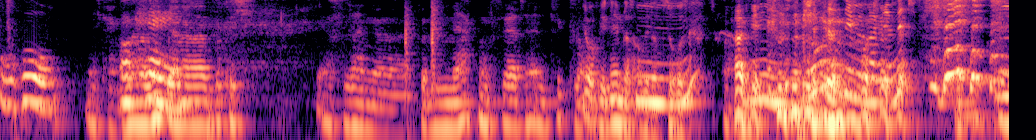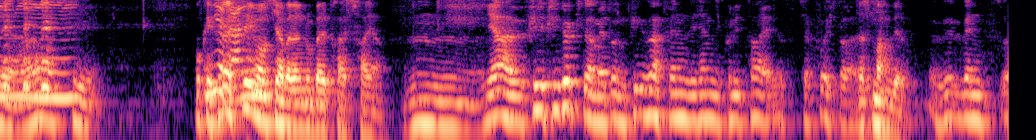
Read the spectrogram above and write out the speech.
Oho. Ich denke, Okay. sind sie eine wirklich. Das ist eine bemerkenswerte Entwicklung. Jo, wir nehmen das auch wieder zurück. So, das nehmen wir mal wieder mit. Ja, okay. Okay, Ja, vielleicht sehen wir uns ja bei der Nobelpreisfeier. Hm, Ja, viel, viel Glück damit. Und wie gesagt, wenn Sie sich an die Polizei, das ist ja furchtbar. Das machen wir. Wenn's, äh,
